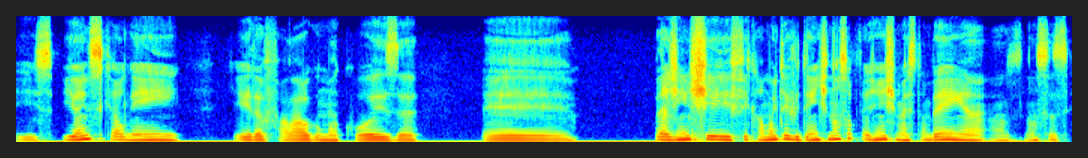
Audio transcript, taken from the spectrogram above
isso. E antes que alguém queira falar alguma coisa, é, para a gente ficar muito evidente, não só para a gente, mas também a, as nossas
